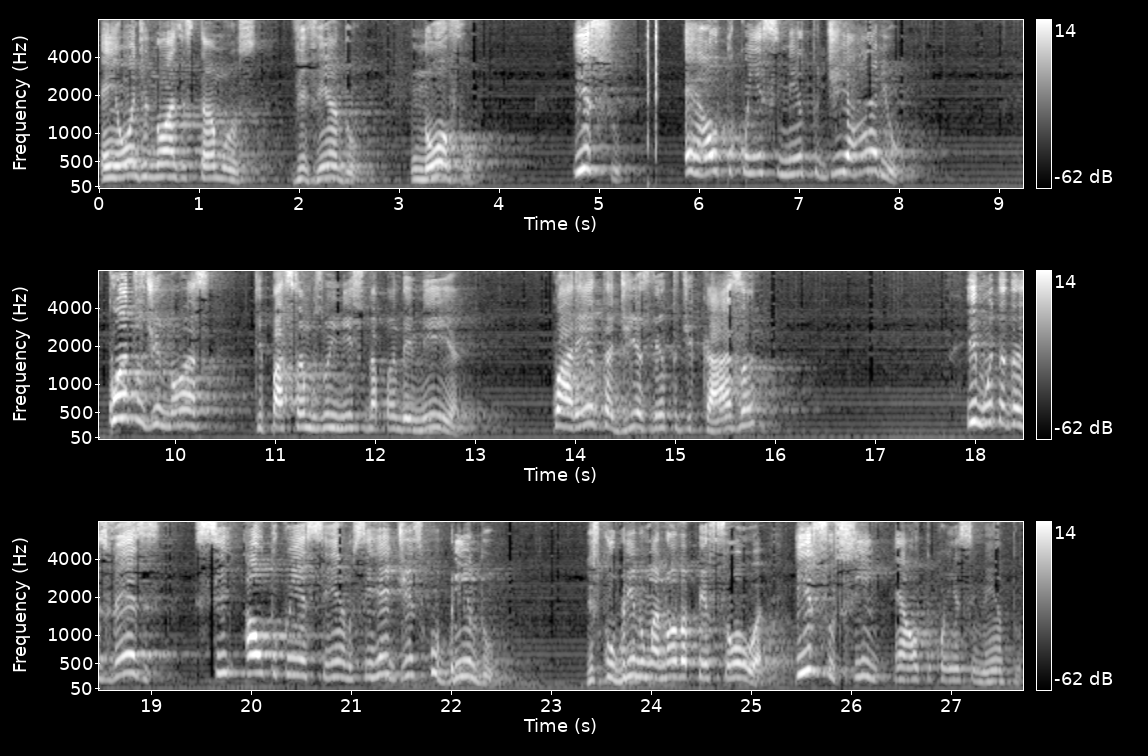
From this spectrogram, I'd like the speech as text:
em onde nós estamos vivendo um novo, isso é autoconhecimento diário. Quantos de nós que passamos no início da pandemia 40 dias dentro de casa e muitas das vezes se autoconhecendo, se redescobrindo, descobrindo uma nova pessoa. Isso sim é autoconhecimento.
